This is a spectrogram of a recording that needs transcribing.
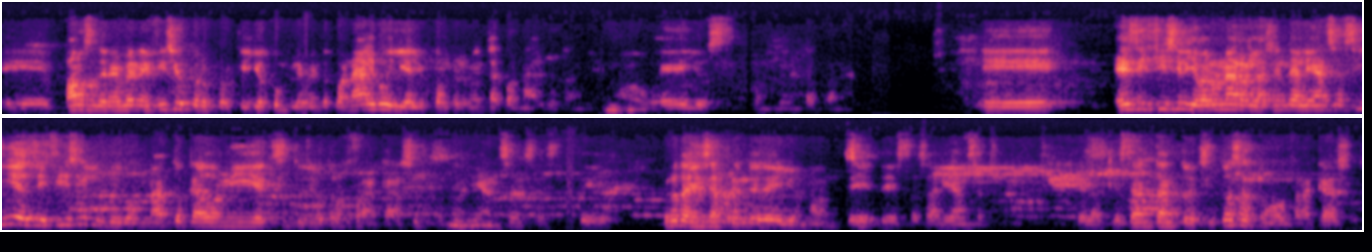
eh, vamos a tener beneficio, pero porque yo complemento con algo y él complementa con algo también, ¿no? o ellos complementan con algo. Eh, es difícil llevar una relación de alianza, sí, es difícil, digo, me ha tocado a mí éxitos y otros fracasos con alianzas, este, pero también se aprende de ello, ¿no? De, de estas alianzas, de las que están tanto exitosas como fracasos.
